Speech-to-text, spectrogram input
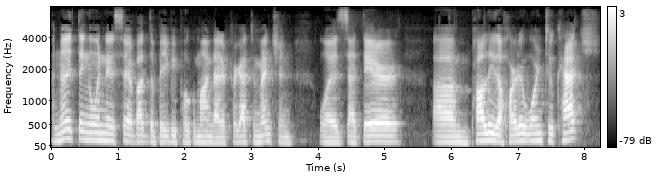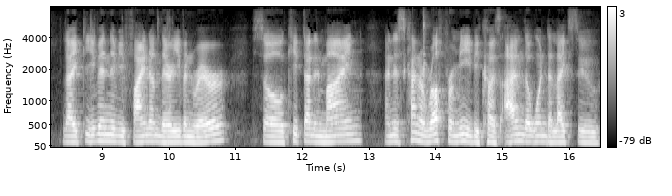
Another thing I wanted to say about the baby Pokemon that I forgot to mention was that they're um, probably the harder one to catch. Like, even if you find them, they're even rarer. So keep that in mind. And it's kind of rough for me because I'm the one that likes to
